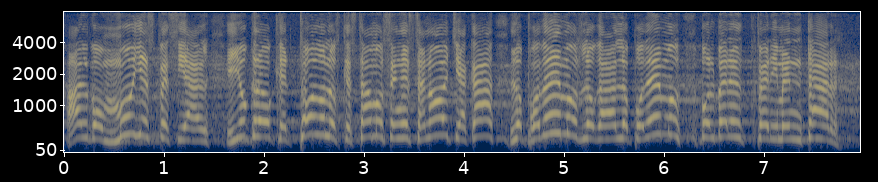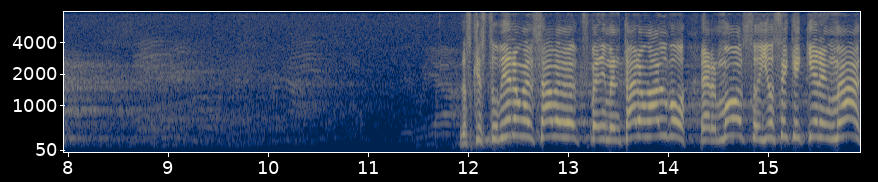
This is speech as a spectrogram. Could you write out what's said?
algo muy especial y yo creo que todos los que estamos en esta noche acá lo podemos lograr, lo podemos volver a experimentar. Los que estuvieron el sábado experimentaron algo hermoso y yo sé que quieren más.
